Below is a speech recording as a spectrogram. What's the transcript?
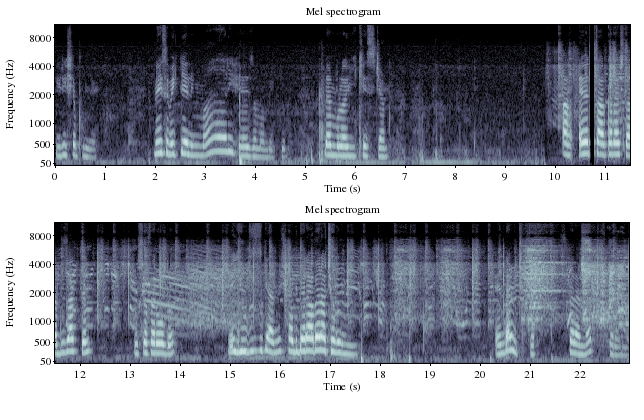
Giriş yapılmıyor. Neyse bekleyelim. Bari her zaman bekliyorum. Ben burayı keseceğim. Ah evet arkadaşlar düzelttim. Bu sefer oldu. Ve yıldızı gelmiş. Hadi beraber açalım. Ender mi çıkacak? Süper Ender. Süper Ender.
